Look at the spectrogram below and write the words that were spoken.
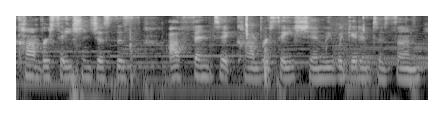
conversations, just this authentic conversation, we would get into some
